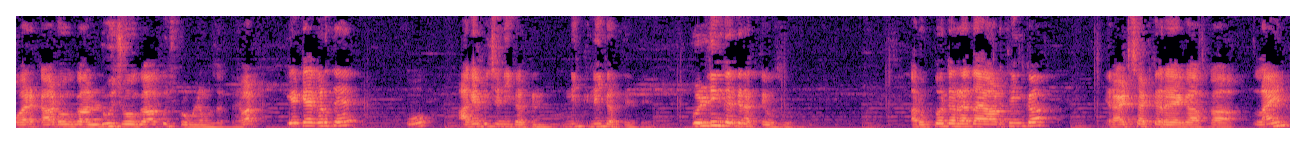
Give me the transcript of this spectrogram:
ऑयर कार्ड होगा, लूज होगा, कुछ प्रॉब्लम हो सकता है। बट ये क्या करते हैं? वो आगे पीछे नहीं करते नहीं, नहीं करते थे। होल्डिंग करके रखते उसको। और ऊपर का रहता है अर्थिंग का राइट साइड का रहेगा आपका लाइन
